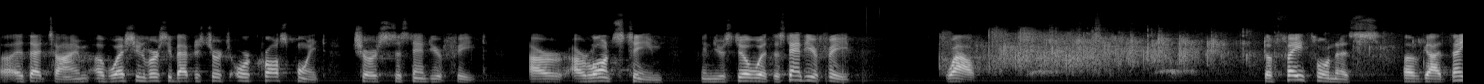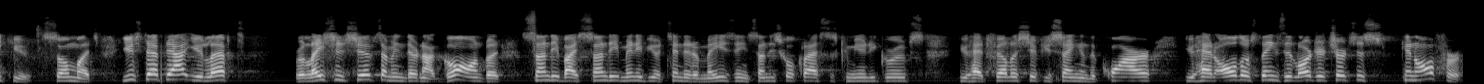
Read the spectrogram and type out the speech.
uh, at that time of West University Baptist Church or Crosspoint Church to stand to your feet. Our, our launch team, and you're still with us. Stand to your feet. Wow the faithfulness of God. Thank you so much. You stepped out, you left relationships. I mean, they're not gone, but Sunday by Sunday, many of you attended amazing Sunday school classes, community groups. You had fellowship, you sang in the choir, you had all those things that larger churches can offer.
